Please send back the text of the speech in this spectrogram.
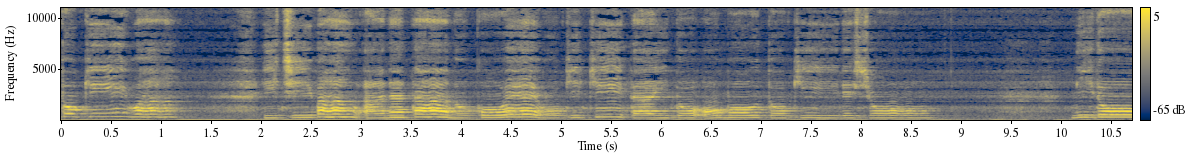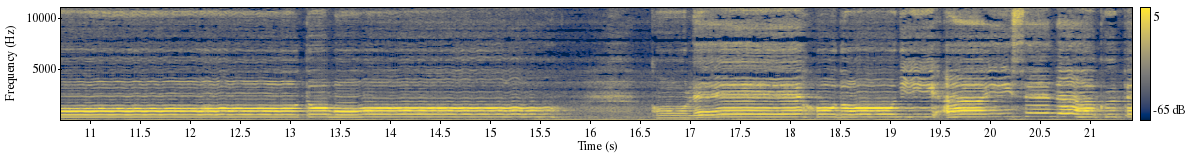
時は一番あなたの声を聞きたいと思う時でしょう。二度これほどに愛せなくて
